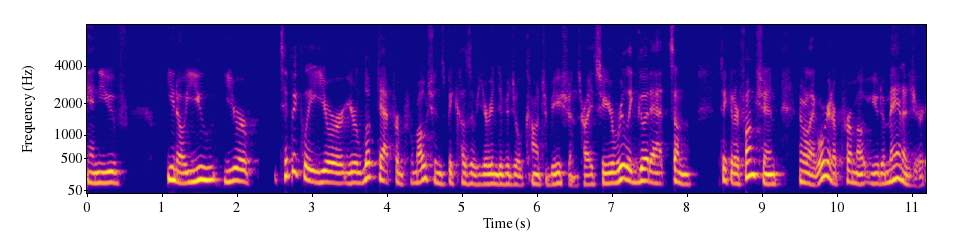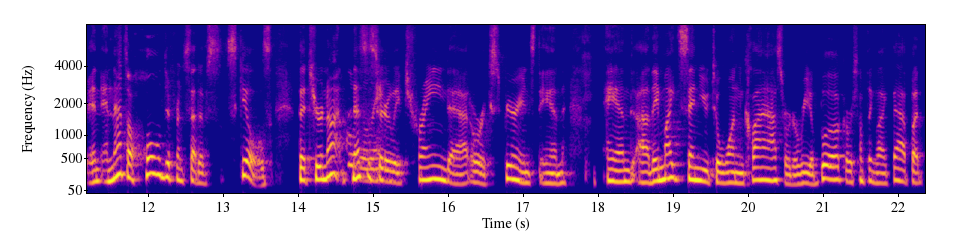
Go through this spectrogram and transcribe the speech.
and you've you know you you're typically you're you're looked at from promotions because of your individual contributions right? So you're really good at some particular function and we're like we're going to promote you to manager. And and that's a whole different set of skills that you're not totally. necessarily trained at or experienced in. And uh, they might send you to one class or to read a book or something like that but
